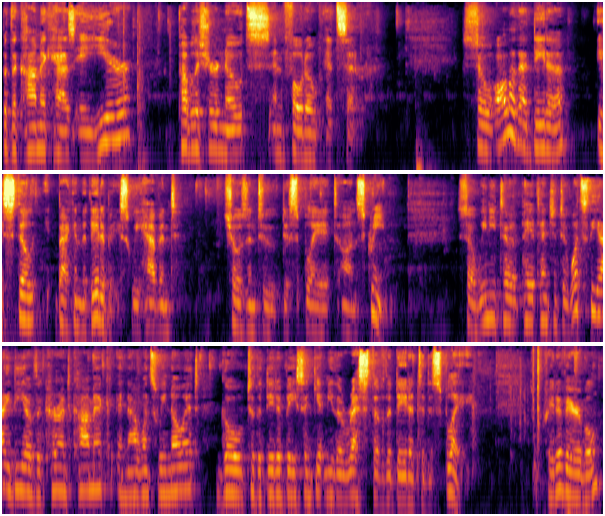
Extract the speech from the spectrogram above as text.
But the comic has a year, publisher notes, and photo, etc. So all of that data is still back in the database. We haven't chosen to display it on screen. So we need to pay attention to what's the idea of the current comic, and now once we know it, go to the database and get me the rest of the data to display. Create a variable,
